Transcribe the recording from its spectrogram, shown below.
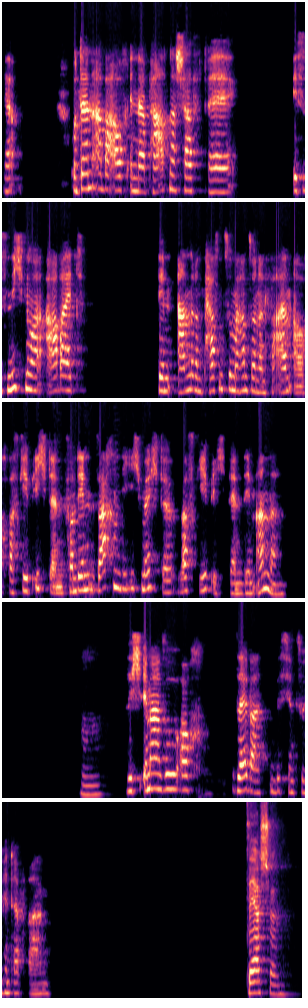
Ja. Und dann aber auch in der Partnerschaft äh, ist es nicht nur Arbeit, den anderen passend zu machen, sondern vor allem auch, was gebe ich denn von den Sachen, die ich möchte, was gebe ich denn dem anderen? Hm. Sich immer so auch selber ein bisschen zu hinterfragen. Sehr schön.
